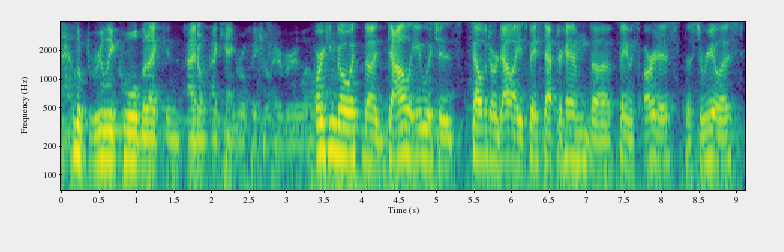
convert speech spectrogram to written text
that looked really cool, but I can I don't I can't grow facial hair very well. Or you can go with the Dali, which is Salvador Dali. It's based after him, the famous artist, the surrealist.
